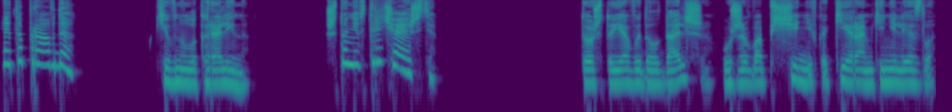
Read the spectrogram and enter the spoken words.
«Это правда», — кивнула Каролина. «Что не встречаешься?» То, что я выдал дальше, уже вообще ни в какие рамки не лезло,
